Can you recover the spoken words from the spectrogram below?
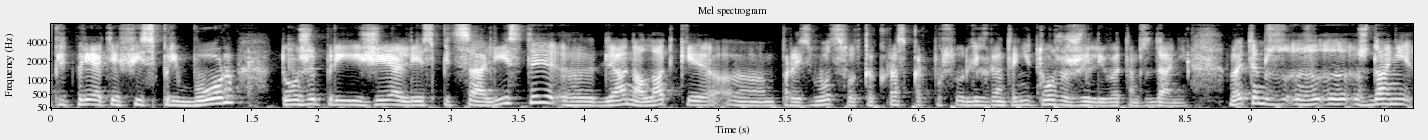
предприятия «Физприбор» тоже приезжали специалисты э, для наладки э, производства вот как раз корпусов для гранат. Они тоже жили в этом здании. В этом здании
